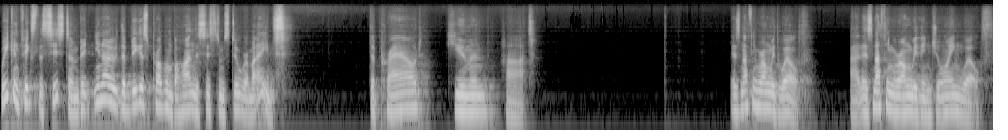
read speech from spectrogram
We can fix the system, but you know, the biggest problem behind the system still remains the proud human heart. There's nothing wrong with wealth. Uh, there's nothing wrong with enjoying wealth.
